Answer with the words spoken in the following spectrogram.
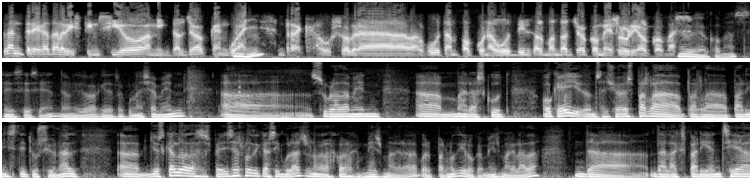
l'entrega de la distinció Amic del Joc, que enguany Mhm. recau sobre algú tan poc conegut dins del món del joc com és l'Oriol Comas. Oriol Comas, sí, sí, sí, déu nhi aquest reconeixement uh, sobradament uh, merescut. Ok, doncs això és per la, per la part institucional. Uh, jo és que lo de les experiències lúdiques singulars és una de les coses que més m'agrada, per, per no dir el que més m'agrada, de, de l'experiència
